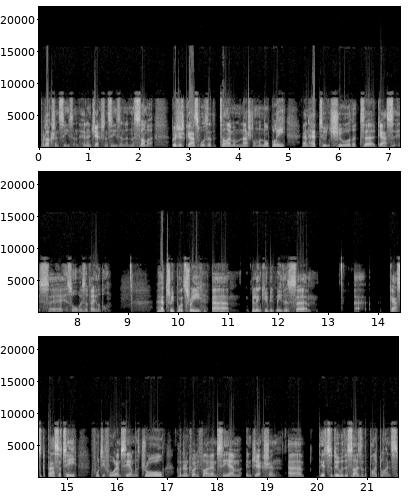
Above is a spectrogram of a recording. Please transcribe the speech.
production season and injection season in the summer. British Gas was at the time a national monopoly and had to ensure that uh, gas is, uh, is always available. Had 3.3 uh, billion cubic meters uh, gas capacity, 44 MCM withdrawal, 125 MCM injection. Uh, it's to do with the size of the pipelines.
